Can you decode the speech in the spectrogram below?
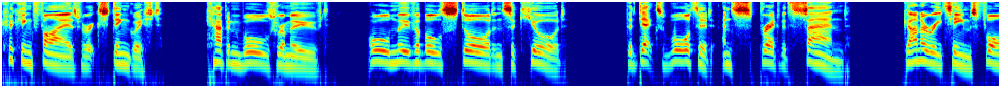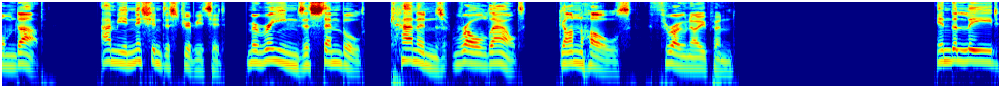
Cooking fires were extinguished, cabin walls removed, all movables stored and secured, the decks watered and spread with sand, gunnery teams formed up, ammunition distributed, marines assembled, cannons rolled out, gun holes thrown open. In the lead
